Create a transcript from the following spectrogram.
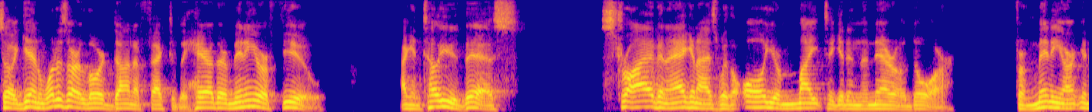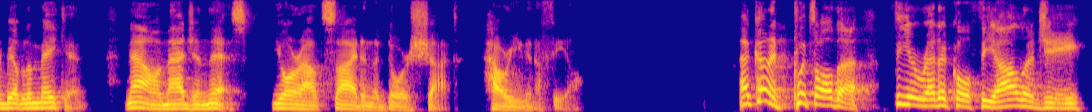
So again, what has our Lord done effectively? Hey, are there many or few? I can tell you this strive and agonize with all your might to get in the narrow door, for many aren't going to be able to make it. Now imagine this you're outside and the door's shut. How are you going to feel? That kind of puts all the theoretical theology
